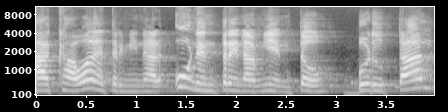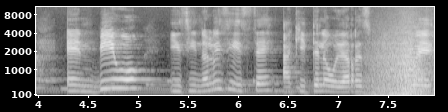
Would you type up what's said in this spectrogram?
Acabo de terminar un entrenamiento brutal en vivo y si no lo hiciste, aquí te lo voy a resumir. Fue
